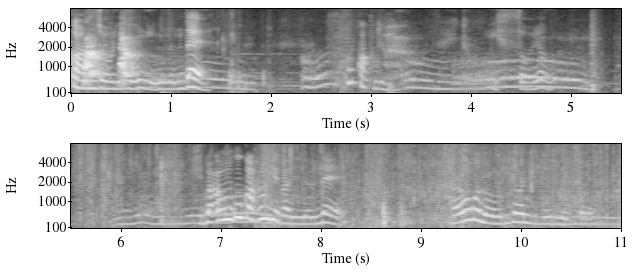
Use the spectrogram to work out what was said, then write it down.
감정 인형이 있는데 감정 있어요. 집에 한국가 한 개가 있는데 다른 거는 어디 갔는지 모르겠더라고요.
